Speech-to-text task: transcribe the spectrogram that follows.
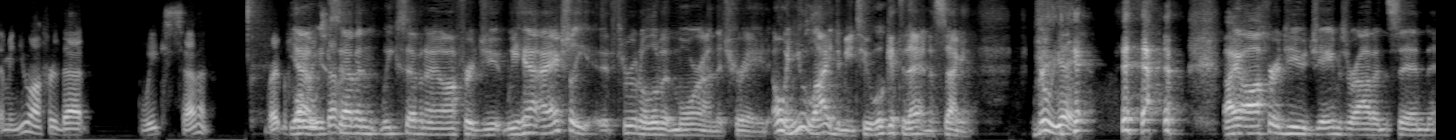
I mean, you offered that week seven, right before Yeah, week, week seven. seven. Week seven, I offered you. We had. I actually threw it a little bit more on the trade. Oh, and you lied to me too. We'll get to that in a second. Oh yeah, I offered you James Robinson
